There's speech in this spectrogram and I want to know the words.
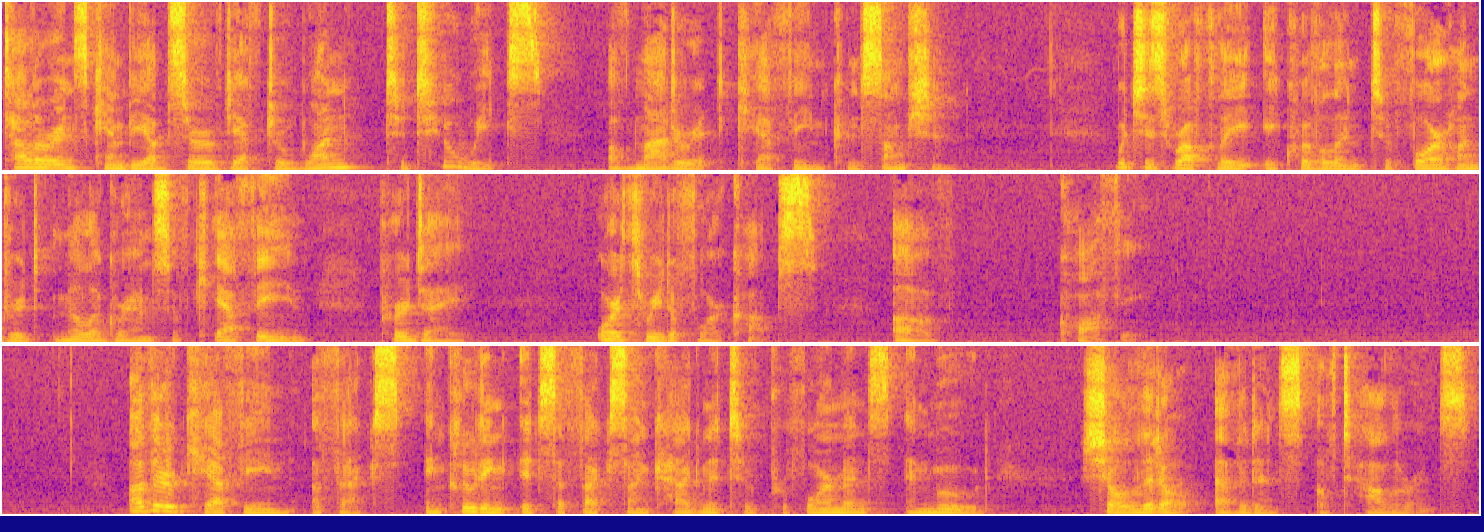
Tolerance can be observed after one to two weeks of moderate caffeine consumption which is roughly equivalent to 400 milligrams of caffeine per day, or three to four cups of coffee. Other caffeine effects, including its effects on cognitive performance and mood, show little evidence of tolerance.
